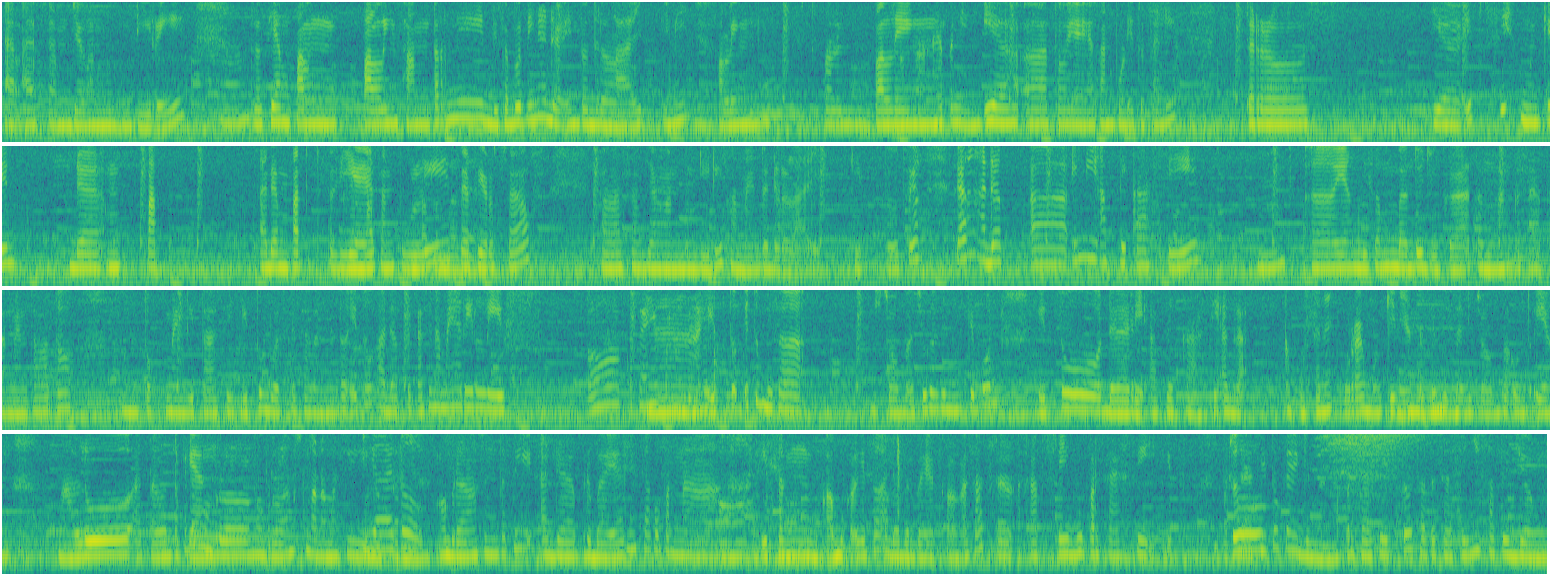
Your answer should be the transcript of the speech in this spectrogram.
LSM jangan bunuh diri. Terus yang paling paling santer nih disebut ini ada into the light. Ini paling paling paling uh, happening. iya eh, atau yayasan puli itu tadi. Terus ya itu sih mungkin ada empat ada empat itu tadi yayasan puli save yourself. Alasan jangan bunuh diri sama into the light gitu. Sekarang sekarang ada eh, ini aplikasi Hmm. eh, yang bisa membantu juga tentang kesehatan mental atau untuk meditasi gitu buat kesehatan mental. Itu ada aplikasi namanya Relief. Oh aku kayaknya pernah Nah dengar. itu itu bisa dicoba juga sih. Meskipun itu dari aplikasi agak kepuasannya kurang mungkin ya tapi bisa dicoba untuk yang malu atau untuk Tapi yang ngobrol ngobrol langsung sama si Iya itu dokternya. ngobrol langsung tapi ada berbayarnya sih aku pernah Oh. iseng buka-buka gitu ada berbayar kalau nggak salah seratus ribu per sesi gitu. Per sesi itu kayak gimana? per sesi itu satu sesinya satu jam.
